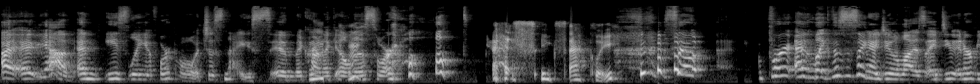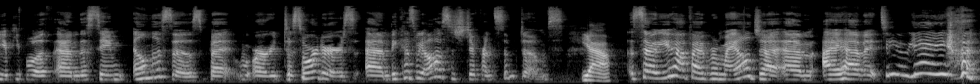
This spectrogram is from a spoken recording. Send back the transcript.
I, I, yeah, and easily affordable, which is nice in the chronic illness world. Yes, exactly. so for and like this is something I do a lot is I do interview people with um, the same illnesses but or disorders um, because we all have such different symptoms. Yeah. So you have fibromyalgia. Um, I have it too. Yay!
